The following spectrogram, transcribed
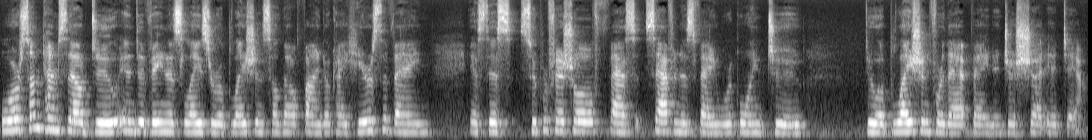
Or sometimes they'll do endovenous laser ablation, so they'll find, okay, here's the vein. It's this superficial saphenous vein. We're going to do ablation for that vein and just shut it down.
